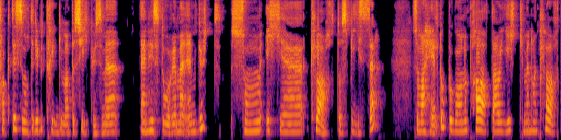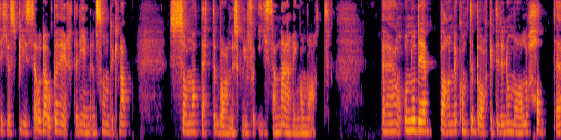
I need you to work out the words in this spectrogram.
faktisk så måtte de betrygge meg på sykehuset med en historie med en gutt som ikke klarte å spise, som var helt oppegående og prata og gikk, men han klarte ikke å spise, og da opererte de inn en sondeknapp, sånn at dette barnet skulle få i seg næring og mat. Eh, og når det barnet kom tilbake til det normale og hadde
